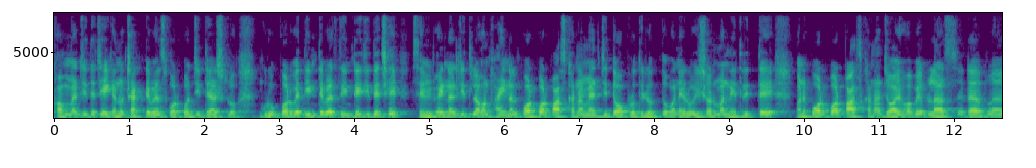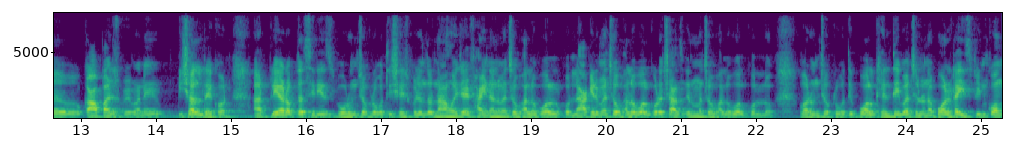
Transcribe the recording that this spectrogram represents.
সব ম্যাচ জিতেছে, এখানেও চারটে ম্যাচ পরপর জিতে আসলো। গ্রুপ পর্বে তিনটে ম্যাচ তিনটেই জিতেছে সেমিফাইনাল জিতলো, এখন ফাইনাল পরপর পাঁচখানা ম্যাচ জিতে অপ্রতিরোধ। মানে রোহিত শর্মার নেতৃত্বে মানে পরপর পাঁচখানা জয় হবে প্লাস এটা কাপ আসবে। মানে বিশাল রেকর্ড আর player of the series Varun Chakravarthy শেষ পর্যন্ত না হয়ে যায় ফাইনাল ম্যাচেও ভালো বল করল আগের ম্যাচেও ভালো বল করেছে, আজকের ম্যাচেও ভালো বল করল বরুণ চক্রবর্তী। বল খেলতেই পারছিল না। বলটা স্পিন কম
